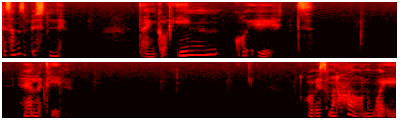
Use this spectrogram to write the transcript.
Det samme som pusten din. Den går inn og ut hele tiden. Og hvis man har noe i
